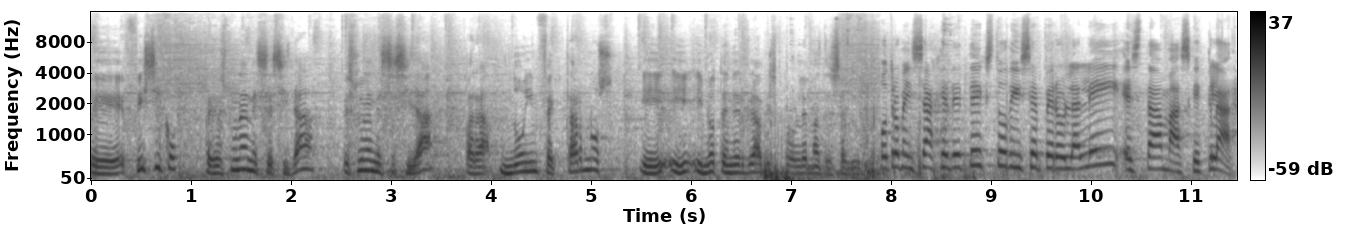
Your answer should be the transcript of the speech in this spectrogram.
eh, físico, pero es una necesidad, es una necesidad para no infectarnos y, y, no tener graves problemas de salud. Otro mensaje de texto dice, pero la ley está más que clara.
